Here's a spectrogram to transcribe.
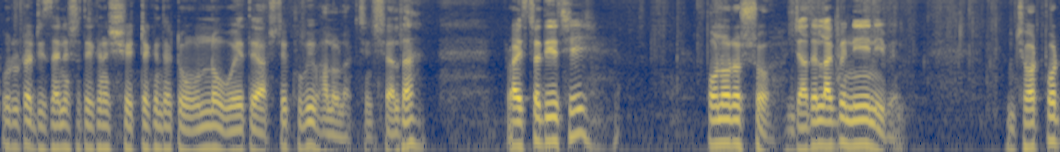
পুরোটা ডিজাইনের সাথে এখানে শেডটা কিন্তু একটা অন্য ওয়েতে আসছে। খুবই ভালো লাগছে ইনশাল্লাহ প্রাইসটা দিয়েছি পনেরোশো। যাদের লাগবে নিয়ে নেবেন। ঝটপট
